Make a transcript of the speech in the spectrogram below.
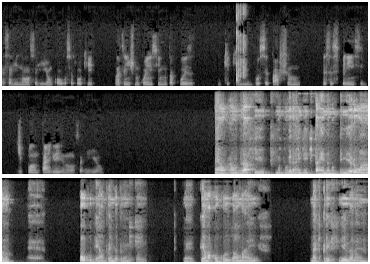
Essa nossa região, qual você falou que antes a gente não conhecia muita coisa, o que, que você está achando dessa experiência de plantar a igreja na nossa região? é um, é um desafio muito grande. A gente está ainda no primeiro ano, é, pouco tempo ainda para a gente é, ter uma conclusão mais, mais precisa, né?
